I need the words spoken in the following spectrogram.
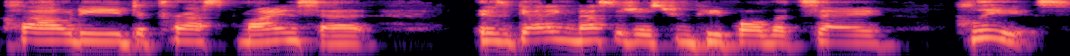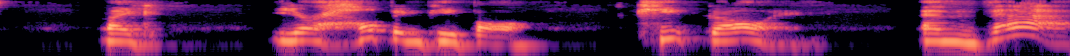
cloudy, depressed mindset is getting messages from people that say, please, like, you're helping people, keep going. And that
